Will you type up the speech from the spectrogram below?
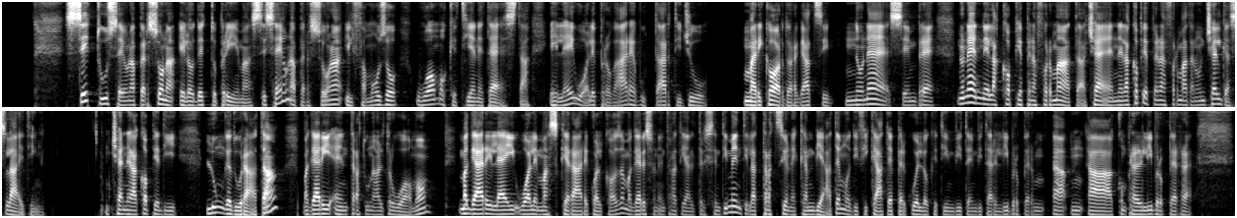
Se tu sei una persona, e l'ho detto prima, se sei una persona, il famoso uomo che tiene testa, e lei vuole provare a buttarti giù, ma ricordo ragazzi, non è sempre, non è nella coppia appena formata, cioè nella coppia appena formata non c'è il gaslighting, c'è nella coppia di lunga durata, magari è entrato un altro uomo, magari lei vuole mascherare qualcosa, magari sono entrati altri sentimenti, l'attrazione è cambiata, è modificata, è per quello che ti invita a a, a comprare il libro per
